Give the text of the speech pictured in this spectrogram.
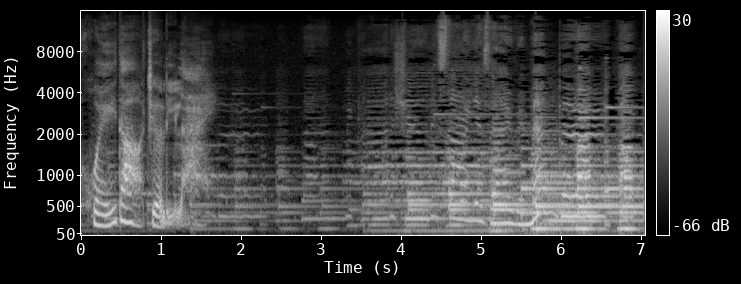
回到这里来。” as long as I remember.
